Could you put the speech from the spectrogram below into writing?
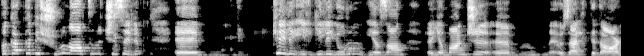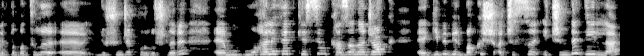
Fakat tabii şunun altını çizelim. E, Türkiye ile ilgili yorum yazan e, yabancı e, özellikle de ağırlıklı batılı e, düşünce kuruluşları e, muhalefet kesin kazanacak e, gibi bir bakış açısı içinde değiller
